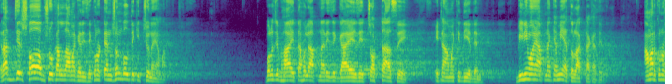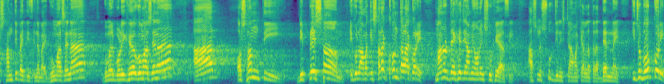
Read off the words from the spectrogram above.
রাজ্যের সব সুখ আল্লাহ আমাকে দিছে, কোনো টেনশন বলতে কিচ্ছু নাই আমার। বলে যে, ভাই, তাহলে আপনার এই যে গায়ে যে চটটা আছে, এটা আমাকে দিয়ে দেন। বিনিময়ে আপনাকে আমি এত লাখ টাকা দেব। আমার কোনো শান্তি পাইতেছি না ভাই। ঘুম আসে না, ঘুমের বড়ি খেয়েও ঘুম আসে না, আর অশান্তি, ডিপ্রেশন, এগুলো আমাকে সারাক্ষণ তাড়া করে। মানুষ দেখে যে আমি অনেক সুখে আছি। আসলে সুখ জিনিসটা আমাকে আল্লাহ তালা দেন নাই। কিছু ভোগ করি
